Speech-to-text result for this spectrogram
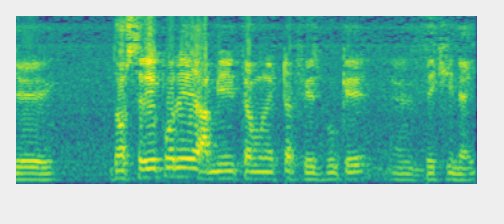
যে, দশ তারিখ পরে আমি তেমন একটা ফেসবুকে দেখি নাই।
